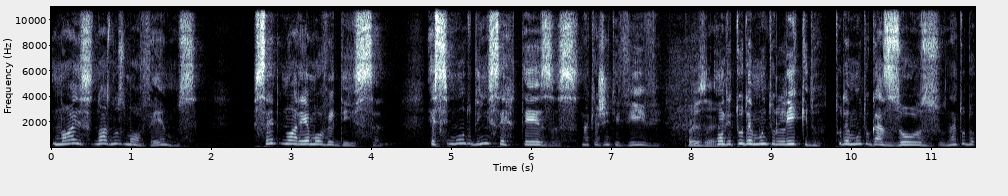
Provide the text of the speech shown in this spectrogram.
nós nós nos movemos sempre numa areia movediça. Esse mundo de incertezas né, que a gente vive, é. onde tudo é muito líquido, tudo é muito gasoso, né, tudo,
